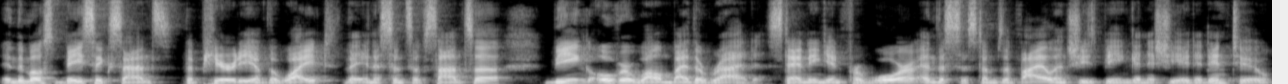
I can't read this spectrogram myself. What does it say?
In the most basic sense, the purity of the white, the innocence of Sansa, being overwhelmed by the red, standing in for war and the systems of violence she's being initiated into,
